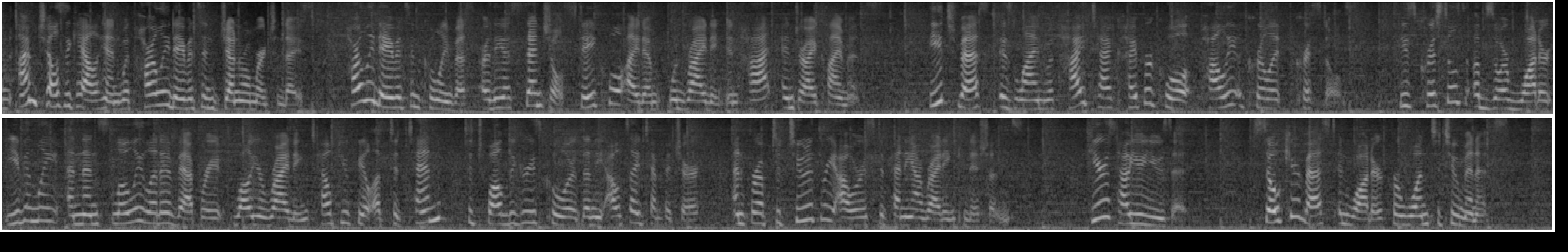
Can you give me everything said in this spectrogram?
everyone, I'm Chelsea Callahan with Harley-Davidson General Merchandise. Harley-Davidson cooling vests are the essential stay cool item when riding in hot and dry climates. Each vest is lined with high-tech, HyperKewl polyacrylic crystals. These crystals absorb water evenly and then slowly let it evaporate while you're riding to help you feel up to 10 to 12 degrees cooler than the outside temperature and for up to 2 to 3 hours depending on riding conditions. Here's how you use it. Soak your vest in water for 1 to 2 minutes.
